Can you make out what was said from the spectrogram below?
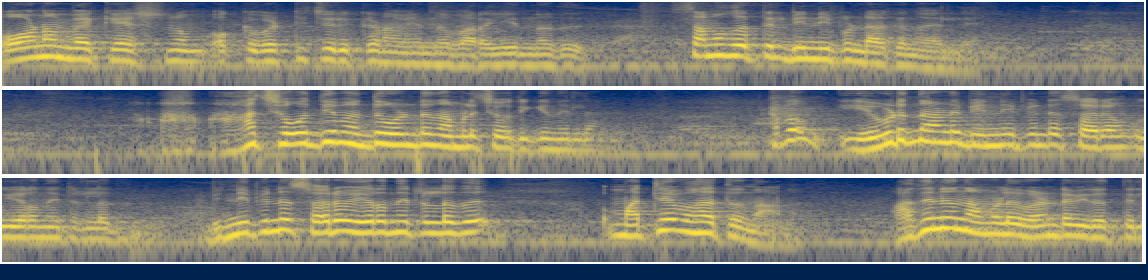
ഓണം വെക്കേഷനും ഒക്കെ വെട്ടിച്ചുരുക്കണം എന്ന് പറയുന്നത് സമൂഹത്തിൽ ഭിന്നിപ്പുണ്ടാക്കുന്നതല്ലേ? ആ- ആ ചോദ്യം എന്തുകൊണ്ട് നമ്മൾ ചോദിക്കുന്നില്ല? അപ്പം എവിടുന്നാണ് ഭിന്നിപ്പിന്റെ സ്വരം ഉയർന്നിട്ടുള്ളത്? ഭിന്നിപ്പിന്റെ സ്വരം ഉയർന്നിട്ടുള്ളത് മറ്റേ ഭാഗത്തു നിന്നാണ്. അതിനെ നമ്മൾ വേണ്ട വിധത്തിൽ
